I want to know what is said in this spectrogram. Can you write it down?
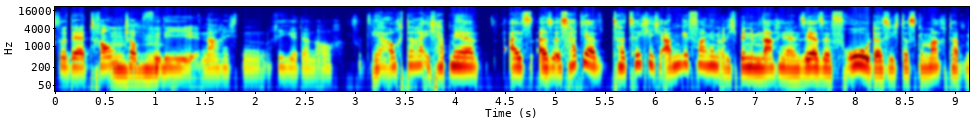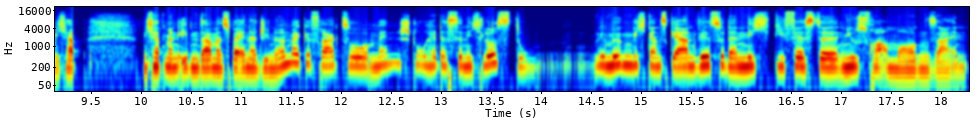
so der Traumjob mhm. für die Nachrichtenriege dann auch. Sozusagen. Ja, auch da. Ich habe mir als also es hat ja tatsächlich angefangen und ich bin im Nachhinein sehr sehr froh, dass ich das gemacht habe. Ich habe mich hat man eben damals bei Energy Nürnberg gefragt, so Mensch, du hättest du nicht Lust, du wir mögen dich ganz gern, willst du denn nicht die feste Newsfrau am Morgen sein?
